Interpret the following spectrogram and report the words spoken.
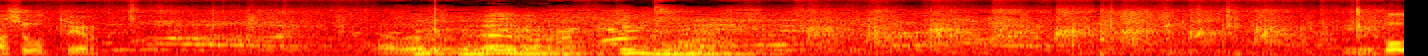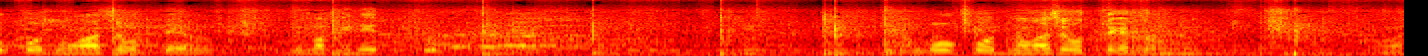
mga shooter ya, Ini gokod mga shooter Di makinit Ang gokod mga shooter Mga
